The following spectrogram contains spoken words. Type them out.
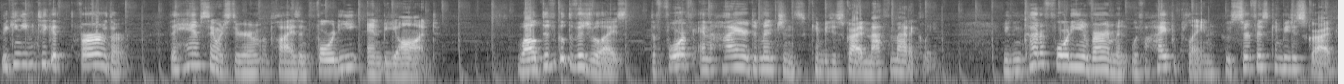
We can even take it further. The ham sandwich theorem applies in 4D and beyond. While difficult to visualize, the fourth and higher dimensions can be described mathematically. You can cut a 4D environment with a hyperplane whose surface can be described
